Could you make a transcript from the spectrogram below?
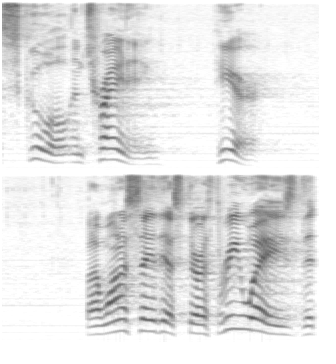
school and training here. But I want to say this there are three ways that,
